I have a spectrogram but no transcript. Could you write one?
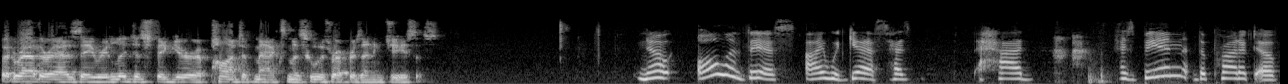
but rather as a religious figure, a Pontiff Maximus who was representing Jesus. Now, all of this, I would guess, has had has been the product of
